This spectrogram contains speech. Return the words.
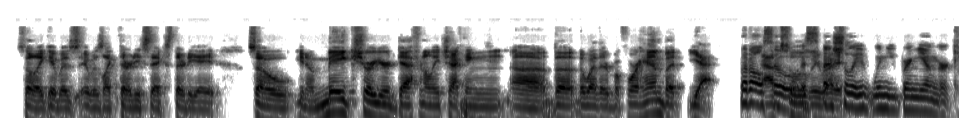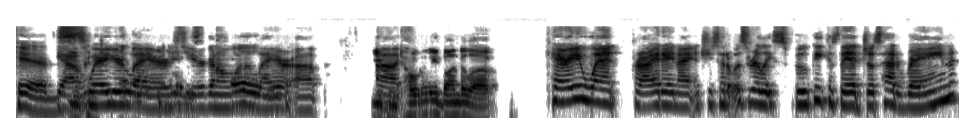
So like it was, it was like 36, 38. So, you know, make sure you're definitely checking, uh, the, the weather beforehand. But yeah, But also, Absolutely right. especially when you bring younger kids. Yeah, You wear your layers. get You're going to want to layer up. you can Uh, totally bundle up. Carrie went Friday night and she said it was really spooky because they had just had rain.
